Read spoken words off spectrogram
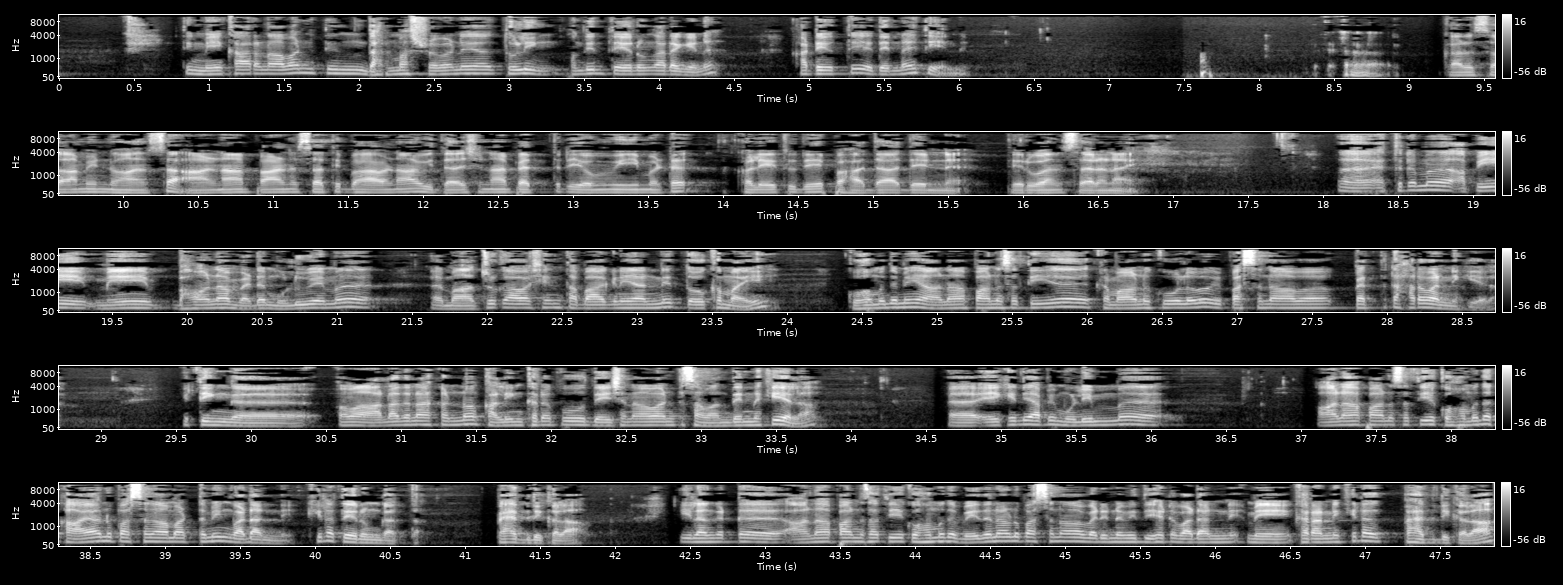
ඉතින් මේ කාරණාවන් ඉතින් ධර්ම ශ්‍රවණය තුලින් හොඳින් තේරුම් අරගෙන කටයුත්තේ යෙදෙන්නයි තියෙන්නේ. කරු ස්වාමීන් වහන්සේ ආනාපාන සති භාවනාව විදර්ශනා පැත්තට යොමු වීමට කළ යුතු දේ පහදා දෙන්න. තෙරුවන් සරණයි. ඇත්තටම අපි මේ භාවනා වැඩ මුලුවේම මාතෘකා වශයෙන් තබාගෙන යන්නේත් ඕකමයි. කොහොමද මේ ආනාපාන සතිය ක්‍රමානුකූලව විපස්සනාව පැත්තට හරවන්නේ කියලා. ඉතින් මම ආරාධනා කරනවා කලින් කරපු දේශනාවන්ට සමන් දෙන්න කියලා. ඒකෙදි අපි මුලින්ම ආනාපාන සතිය කොහොමද කායානුපස්සනා මට්ටමින් වඩන්නේ කියලා තේරුම් ගත්තා. පැහැදිලි කළා. ඊළඟට ආනාපාන සතිය කොහොමද වේදනානුපස්සනාව වැඩෙන විදිහට වඩන්නේ මේ කරන්නේ කියලා පැහැදිලි කළා.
